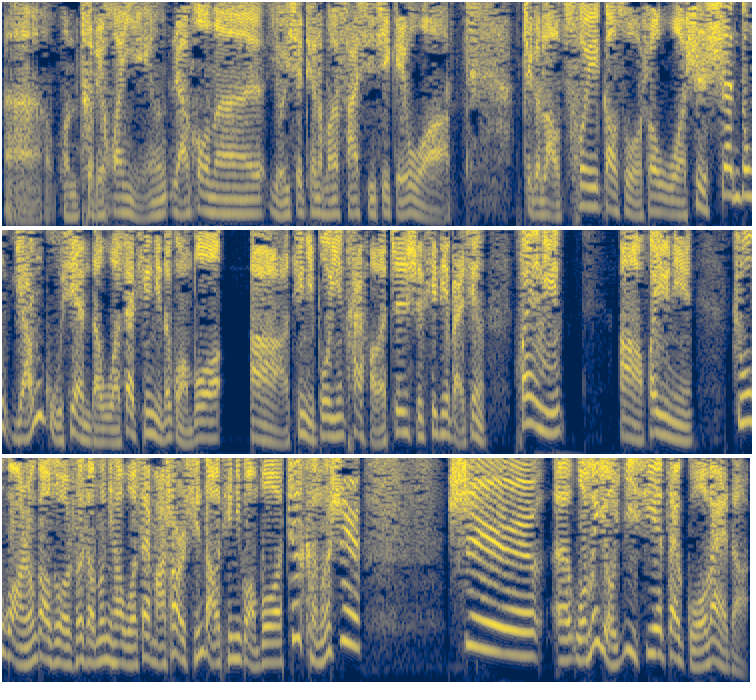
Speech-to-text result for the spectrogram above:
呃，我们特别欢迎。然后呢，有一些听众朋友发信息给我，这个老崔告诉我说，我是山东阳谷县的，我在听你的广播。啊，听你播音太好了，真实贴近百姓，欢迎您，啊，欢迎您。朱广荣告诉我说：“小东你好，我在马绍尔群岛听你广播，这可能是，是呃，我们有一些在国外的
